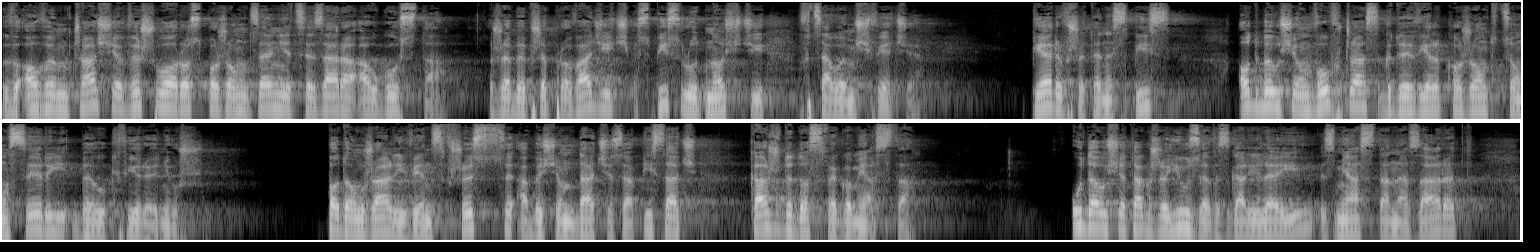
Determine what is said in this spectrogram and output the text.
W owym czasie wyszło rozporządzenie Cezara Augusta, żeby przeprowadzić spis ludności w całym świecie. Pierwszy ten spis odbył się wówczas, gdy wielkorządcą Syrii był Kwiryniusz. Podążali więc wszyscy, aby się dać zapisać, każdy do swego miasta. Udał się także Józef z Galilei, z miasta Nazaret,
